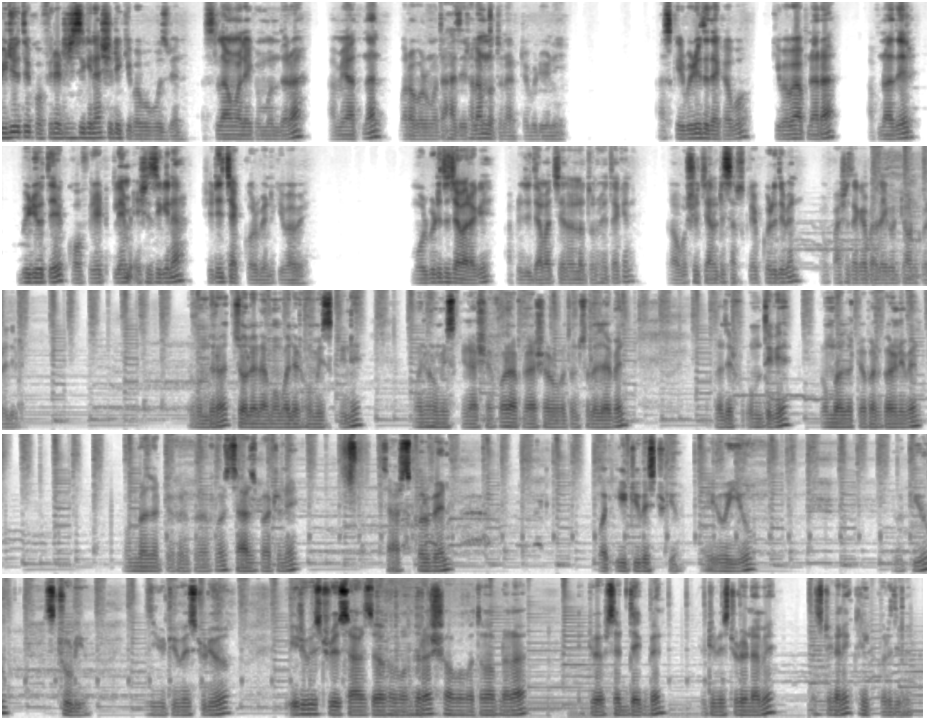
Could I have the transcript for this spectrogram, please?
ভিডিওতে কপিরাইট এসেছে কিনা সেটা কীভাবে বুঝবেন? আসসালামু আলাইকুম বন্ধুরা, আমি আদনান, বরাবর মতো হাজির হলাম নতুন একটা ভিডিও নিয়ে। আজকের ভিডিওতে দেখাবো কীভাবে আপনারা আপনাদের ভিডিওতে কপিরাইট ক্লেম এসেছে কিনা সেটি চেক করবেন কীভাবে। মূল ভিডিওতে যাওয়ার আগে আপনি যদি আমার চ্যানেল নতুন হয়ে থাকেন, তাহলে অবশ্যই চ্যানেলটি সাবস্ক্রাইব করে দেবেন এবং পাশে থাকা বেল আইকনটি অন করে দেবেন। বন্ধুরা, চলে না মোবাইলের হোম স্ক্রিনে মোবাইলের হোম স্ক্রিনে আসার পর আপনারা সর্বপ্রথম চলে যাবেন। আপনাদের ফোন থেকে ক্রোম ব্রাউজারটি ওপেন করে নেবেন। ওপেন করার পর সার্চ বাটনে সার্চ করবেন YouTube studio you you YouTube studio YouTube studio YouTube studio search দেওয়ার বন্ধুরা, সর্বপ্রথম আপনারা একটি ওয়েবসাইট দেখবেন। ইউটিউব স্টুডিও নামে এখানে ক্লিক করে দেবেন।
